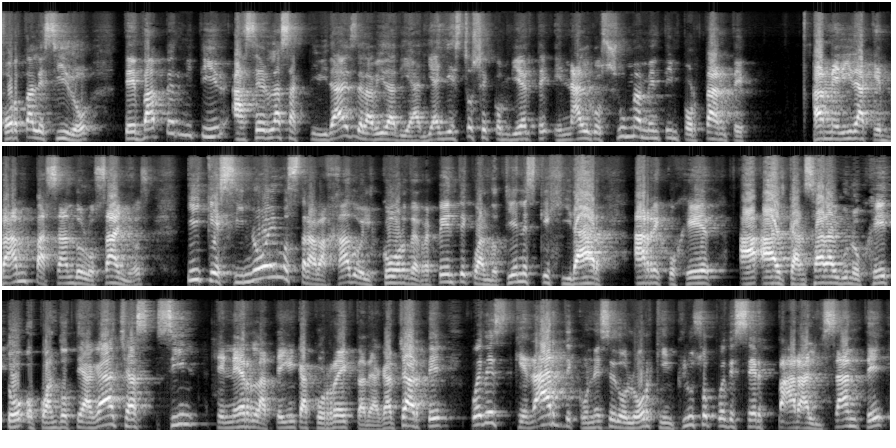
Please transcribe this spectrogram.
fortalecido te va a permitir hacer las actividades de la vida diaria y esto se convierte en algo sumamente importante a medida que van pasando los años y que si no hemos trabajado el core de repente cuando tienes que girar a recoger, a, alcanzar algún objeto o cuando te agachas sin tener la técnica correcta de agacharte, puedes quedarte con ese dolor que incluso puede ser paralizante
